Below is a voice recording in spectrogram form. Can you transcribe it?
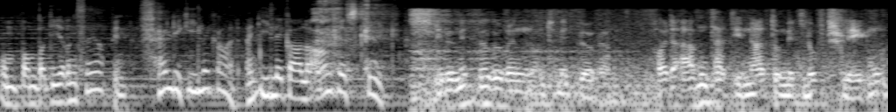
und bombardieren Serbien. Völlig illegal. Ein illegaler Angriffskrieg. Liebe Mitbürgerinnen und Mitbürger, heute Abend hat die NATO mit Luftschlägen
